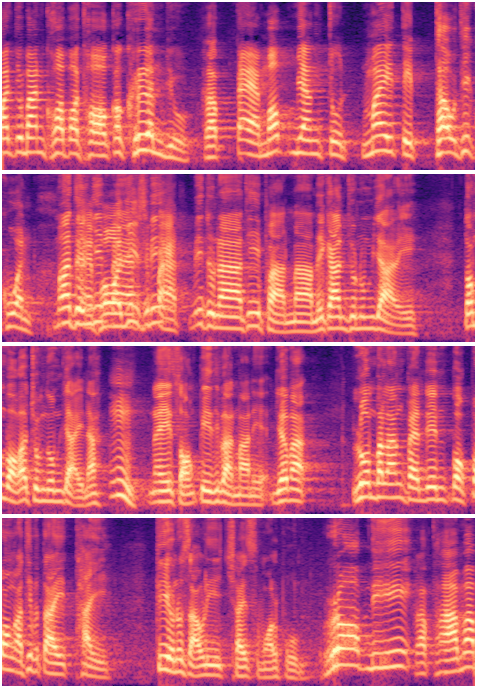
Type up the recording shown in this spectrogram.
ปัจจุบันคอปทก็เคลื่อนอยู่ ครับ แต่ม็อบยังจุดไม่ติดเท่าที่ควรมาถึงแต่พอ 28 28 มิถุนาที่ผ่านมามีการชุมนุมใหญ่ ต้องบอกว่าชุมนุมใหญ่นะใน 2 ปีที่ผ่านมาเนี่ยเยอะมาก รวมพลังแผ่นดินปกป้องอธิปไตยไทย ที่อนุสาวรีย์ชัยสมรภูมิ รอบนี้ครับถามว่า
